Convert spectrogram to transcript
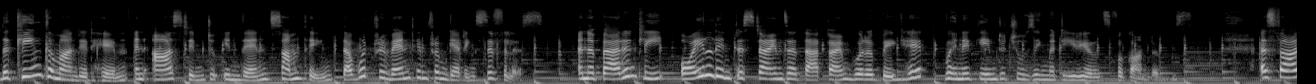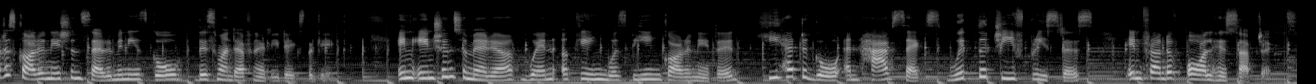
The king commanded him and asked him to invent something that would prevent him from getting syphilis. And apparently, oiled intestines at that time were a big hit when it came to choosing materials for condoms. As far as coronation ceremonies go, this one definitely takes the cake. In ancient Sumeria, when a king was being coronated, he had to go and have sex with the chief priestess in front of all his subjects.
